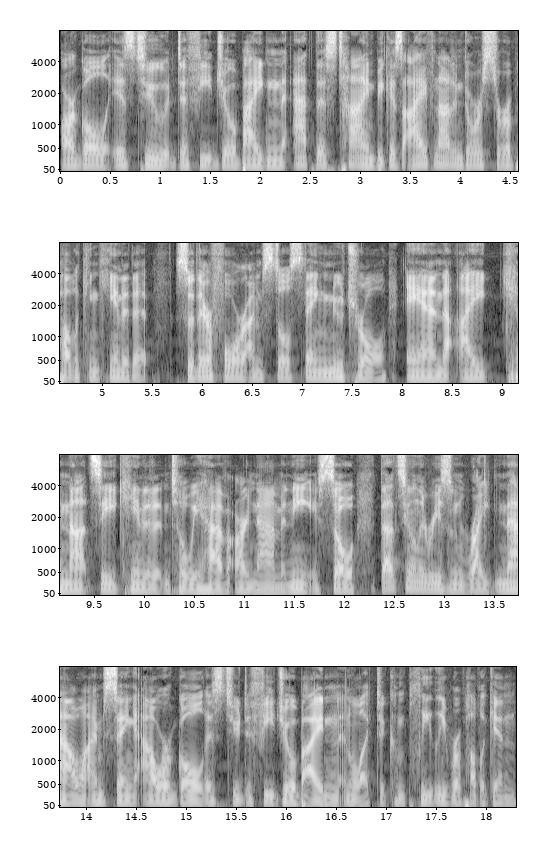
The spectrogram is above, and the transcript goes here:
our goal is to defeat Joe Biden at this time because I've not endorsed a Republican candidate. So therefore, I'm still staying neutral and I cannot say candidate until we have our nominee. So that's the only reason right now I'm saying our goal is to defeat Joe Biden and elect a completely Republican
